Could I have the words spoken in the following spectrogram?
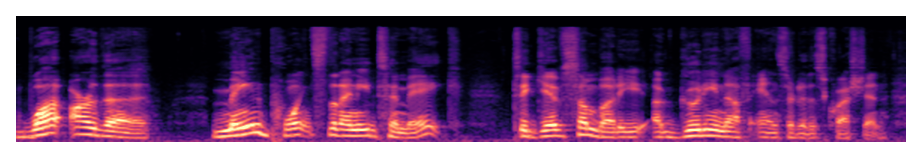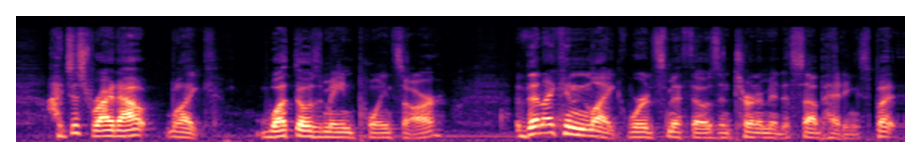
what are the main points that I need to make to give somebody a good enough answer to this question. I just write out like what those main points are. Then I can like wordsmith those and turn them into subheadings. But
